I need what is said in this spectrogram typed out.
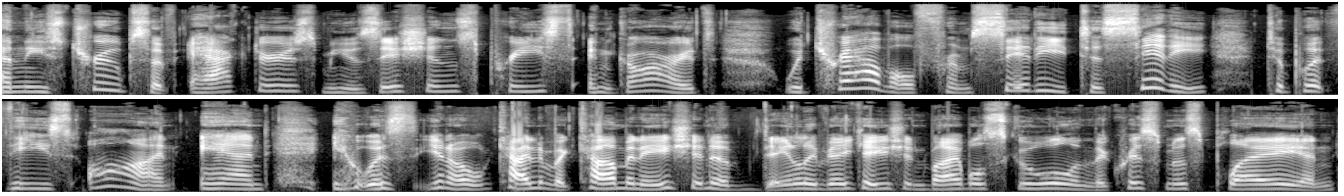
And these troupes of actors, musicians, priests, and guards would travel from city to city to put these on. And it was, you know, kind of a combination of daily vacation Bible school and the Christmas play and,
